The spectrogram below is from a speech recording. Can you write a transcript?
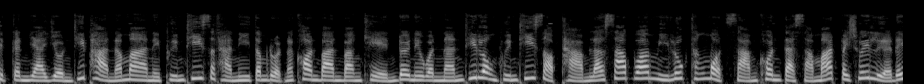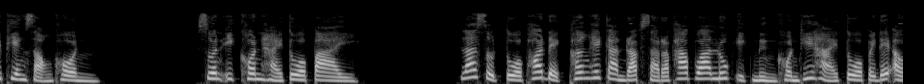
10 กันยายนที่ผ่านมาในพื้นที่สถานีตำรวจนครบาลบางเขน โดยในวันนั้นที่ลงพื้นที่สอบถามแล้วทราบว่ามีลูกทั้งหมด 3 คนแต่สามารถไปช่วยเหลือได้เพียง 2 คน ส่วนอีกคนหายตัวไป ล่าสุดตัวพ่อเด็กเพิ่งให้การรับสารภาพว่าลูกอีกหนึ่งคนที่หายตัวไปได้เอา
